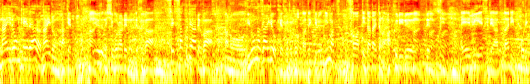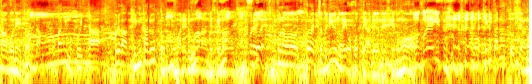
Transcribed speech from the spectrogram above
ナイロン系であればナイロンだけっていうふうに絞られるんですが、切削であればあのいろんな材料を削ることができる。今触っていただいたのはアクリルですし、ABS であったりポリカーボネート。他にもこういったこれがケミカルウッドって呼ばれるものなんですけどこれこのこれはちょっと竜の絵を彫ってあるんですけどもあこれいいですね。あのケミカルウッドってあの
